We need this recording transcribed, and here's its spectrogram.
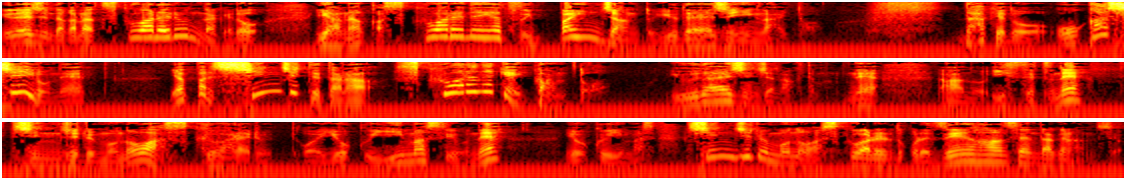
ユダヤ人だから救われるんだけど、いや、なんか救われねえ奴いっぱいいんじゃんと、ユダヤ人以外と。だけど、おかしいよね。やっぱり信じてたら、救われなきゃいかんと。ユダヤ人じゃなくてもね、あの、一説ね、信じる者は救われるって、これよく言いますよね。よく言います。信じる者は救われると、これ前半戦だけなんですよ。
